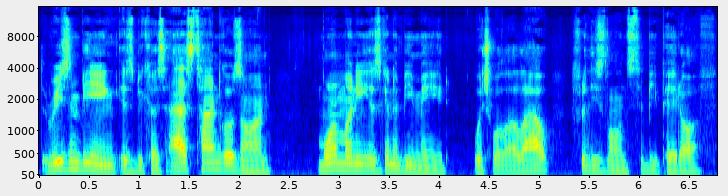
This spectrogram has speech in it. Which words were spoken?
The reason being is because as time goes on, more money is going to be made, which will allow for these loans to be paid off.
